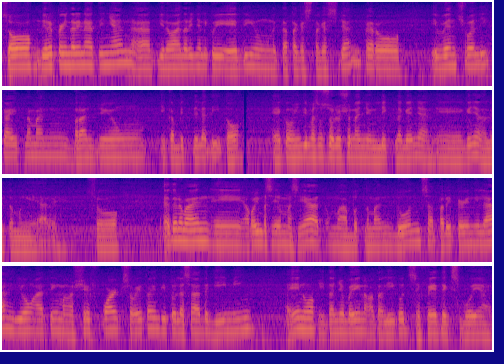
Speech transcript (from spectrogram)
So, di-repair na rin natin yan at ginawa na rin yan ni Kuya Eddie yung nagtatagas-tagas dyan. Pero eventually, kahit naman brand new yung ikabit nila dito, eh kung hindi masusolusyonan yung leak na ganyan, eh ganyan ulit ang mangyayari. So, eto naman, eh, ako yung masaya-masaya at umabot naman doon sa pa-repair nila yung ating mga shift park. So, ito hindi to Lazada Gaming. Ayun o, kita nyo ba yung nakatalikod? Si FedEx Boy yan.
